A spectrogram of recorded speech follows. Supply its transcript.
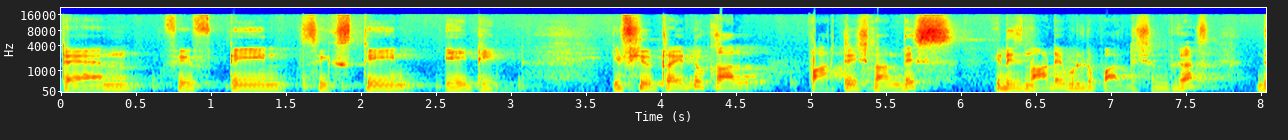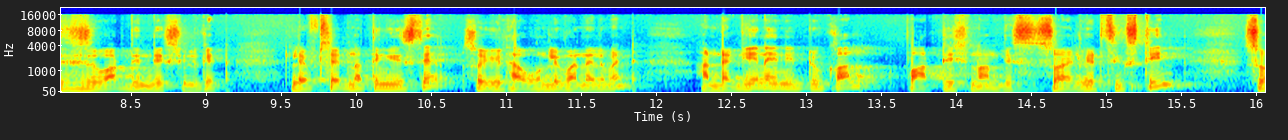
10 15 16 18 if you try to call partition on this it is not able to partition because this is what the index will get. Left side nothing is there so you will have only one element and again I need to call partition on this. So I'll get 16 so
